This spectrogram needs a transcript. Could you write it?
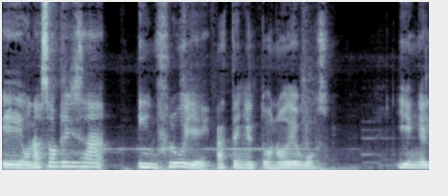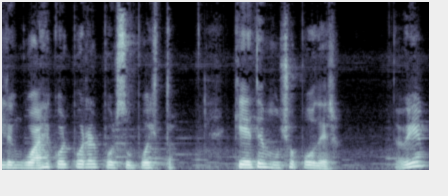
eh, una sonrisa influye hasta en el tono de voz y en el lenguaje corporal, por supuesto, que es de mucho poder bien?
